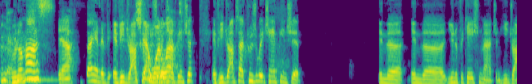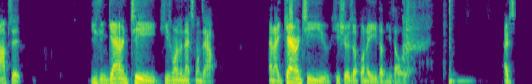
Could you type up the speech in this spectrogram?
Uno más. Yeah. Saying if if he drops Just the one cruiserweight left. championship, if he drops that cruiserweight championship in the in the unification match and he drops it, you can guarantee he's one of the next ones out. And I guarantee you he shows up on AEW television. I just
